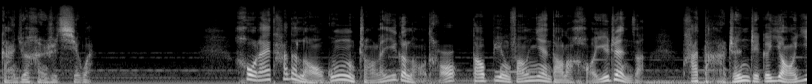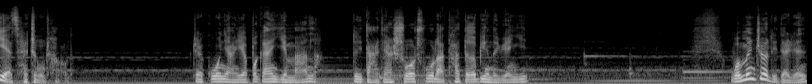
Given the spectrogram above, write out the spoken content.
感觉很是奇怪。后来，她的老公找来一个老头到病房念叨了好一阵子，她打针这个药液才正常的。这姑娘也不敢隐瞒了，对大家说出了她得病的原因。我们这里的人，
